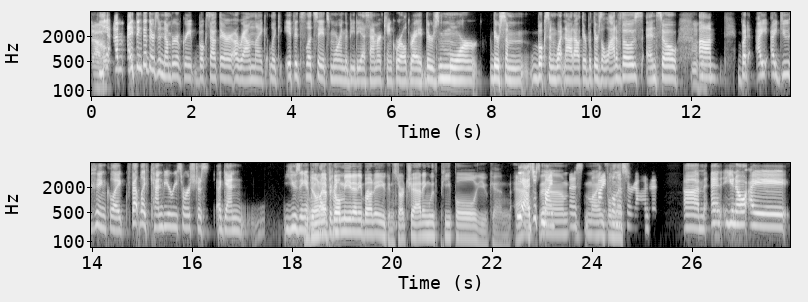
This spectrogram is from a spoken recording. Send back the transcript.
yeah um, i think that there's a number of great books out there around like like if it's let's say it's more in the bdsm or kink world right there's more there's some books and whatnot out there but there's a lot of those and so mhm. um but i i do think like FetLife can be a resource just again using You it with don't like have to go of- meet anybody. You can start chatting with people. You can ask Yeah, just them mindfulness- mindfulness. mindfulness around it um and you know i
